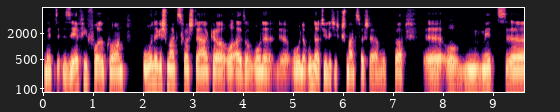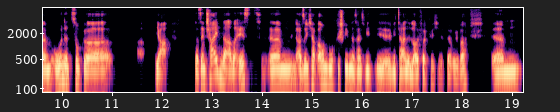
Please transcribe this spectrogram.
mit sehr viel Vollkorn ohne Geschmacksverstärker, also ohne, ohne unnatürliche Geschmacksverstärker, äh, mit, äh, ohne Zucker. Ja, das Entscheidende aber ist, ähm, also ich habe auch ein Buch geschrieben, das heißt Vitale Läuferküche darüber. Ähm,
